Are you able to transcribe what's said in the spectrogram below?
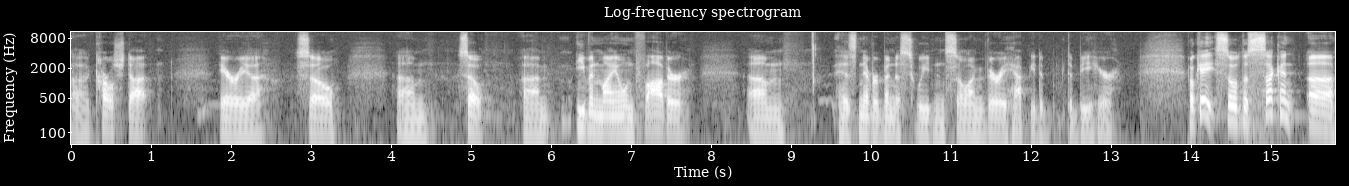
uh Karlstad area. So, um, so um, even my own father um, has never been to Sweden, so I'm very happy to, to be here. Okay, so the second, uh,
